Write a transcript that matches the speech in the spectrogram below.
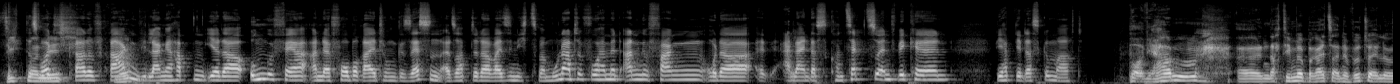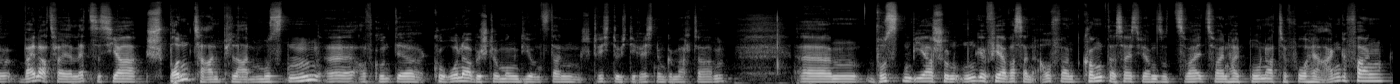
Sieht das wollte nicht, ich gerade fragen. Ne? Wie lange habt ihr da ungefähr an der Vorbereitung gesessen? Also habt ihr da, weiß ich nicht, zwei Monate vorher mit angefangen oder äh, allein das Konzept zu entwickeln? Wie habt ihr das gemacht? Boah, wir haben, äh, nachdem wir bereits eine virtuelle Weihnachtsfeier letztes Jahr spontan planen mussten, äh, aufgrund der Corona-Bestimmungen, die uns dann einen Strich durch die Rechnung gemacht haben, ähm, wussten wir ja schon ungefähr, was an Aufwand kommt. Das heißt, wir haben so zwei, zweieinhalb Monate vorher angefangen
